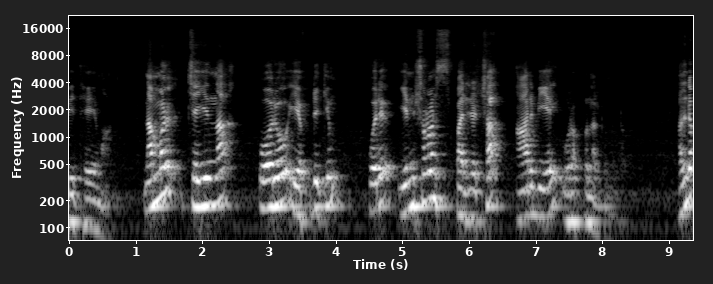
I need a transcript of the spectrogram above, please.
വിധേയമാണ്. നമ്മൾ ചെയ്യുന്ന ഓരോ എഫ് ഡിക്കും ഒരു ഇൻഷുറൻസ് പരിരക്ഷ ആർ ബി ഐ ഉറപ്പ് നൽകുന്നുണ്ട് അതിന്റെ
